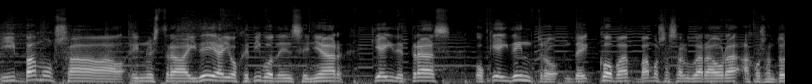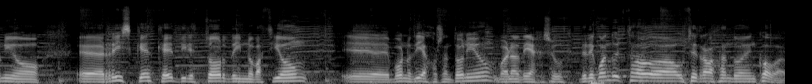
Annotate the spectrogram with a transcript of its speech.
y vamos a, en nuestra idea y objetivo de enseñar qué hay detrás o qué hay dentro de COBA, vamos a saludar ahora a José Antonio eh, Rísquez, que es director de innovación. Eh, buenos días, José Antonio. Buenos días, Jesús. ¿Desde cuándo está usted trabajando en COBA?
